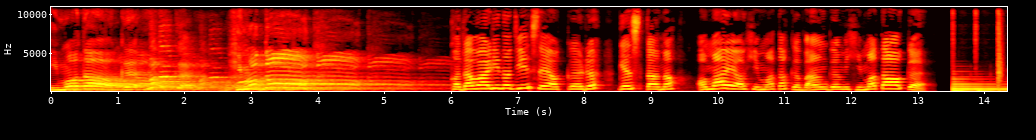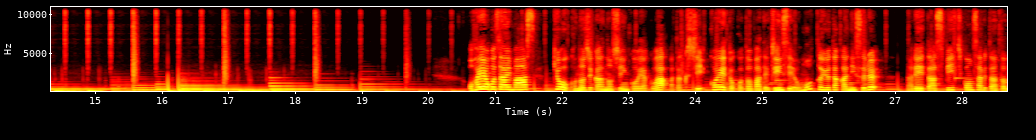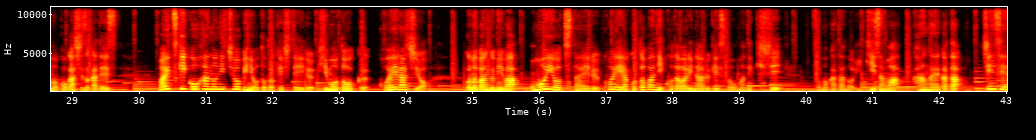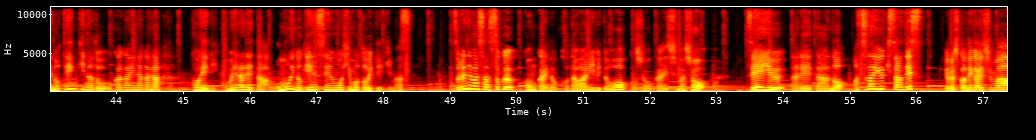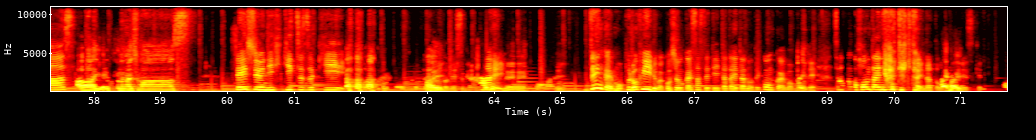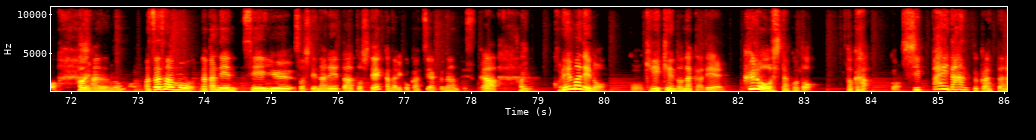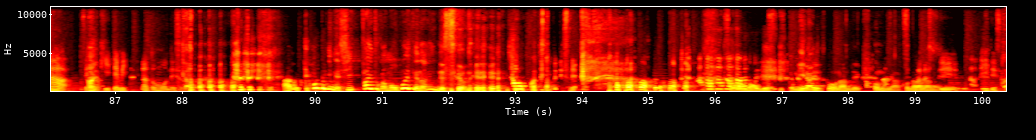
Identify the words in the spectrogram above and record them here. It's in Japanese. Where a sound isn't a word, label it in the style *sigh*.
ひもトークひもトークこだわりの人生を送るゲストの思いをひもとく番組ひもトークおはようございます。今日この時間の進行役は私、声と言葉で人生をもっと豊かにするナレータースピーチコンサルタントの古賀静香です。毎月後半の日曜日にお届けしているひもトーク声ラジオ。この番組は思いを伝える声や言葉にこだわりのあるゲストをお招きし、その方の生き様、考え方、人生の転機などを伺いながら声に込められた思いの源泉を紐解いていきます。それでは早速今回のこだわり人をご紹介しましょう声優ナレーターの松田裕樹さんですよろしくお願いしますはい、よろしくお願いします。先週に引き続き *laughs* ということですが、はい、ね。は前回もプロフィールはご紹介させていただいたので今回はもうね、早速本題に入っていきたいなと思うんですけど、い。はい。あの松田さんも長年声優そしてナレーターとしてかなりご活躍なんですがはい。これまでのこう経験の中で苦労したこととかこう失敗談とかあったらぜひはい聞いてみたいなと思うんですが、*laughs* あの基本的にね、失敗とかも覚えてないんですよね。超ポジティブですね。そうなんです。未来志向なんで、過去にはこ素だわらない。晴らしい。あいいですね。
